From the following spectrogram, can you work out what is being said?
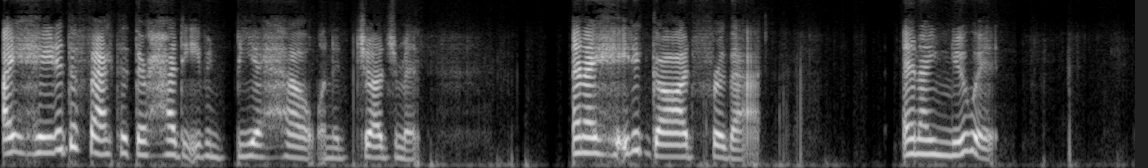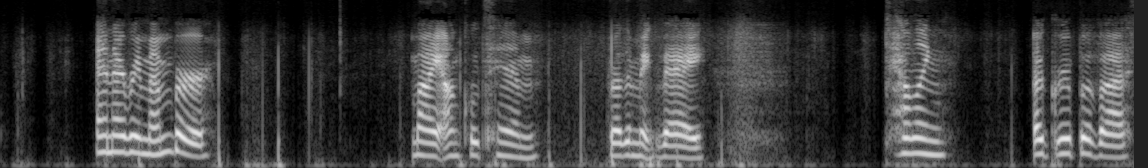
I hated the fact that there had to even be a hell and a judgment. And I hated God for that. And I knew it. And I remember my Uncle Tim, Brother McVeigh, telling a group of us,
